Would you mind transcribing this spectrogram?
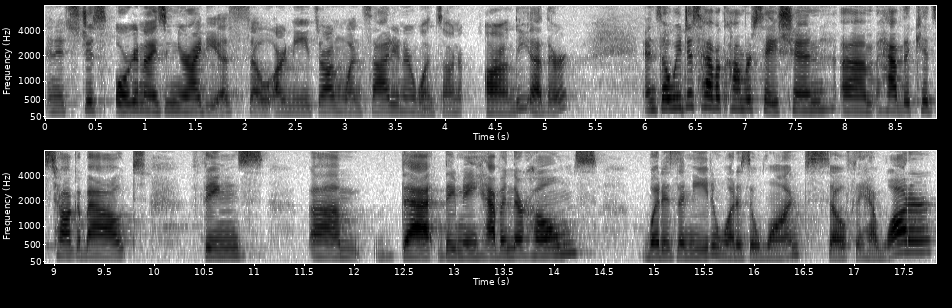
and it's just organizing your ideas. So our needs are on one side and our wants on, are on the other. And so we just have a conversation, um, have the kids talk about things um, that they may have in their homes, what is a need and what is a want. So if they have water,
